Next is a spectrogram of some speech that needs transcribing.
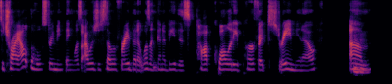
to try out the whole streaming thing was I was just so afraid that it wasn't going to be this top quality perfect stream, you know. Um Mhm.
